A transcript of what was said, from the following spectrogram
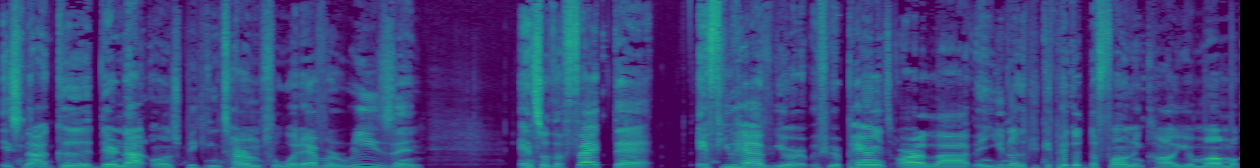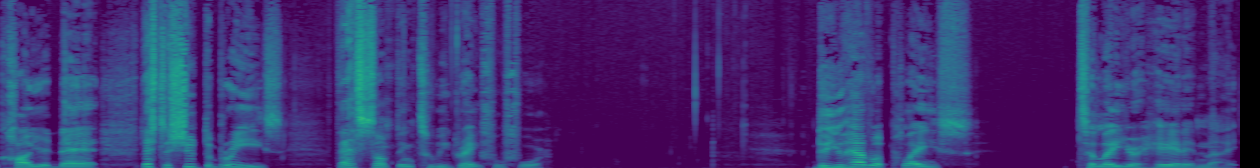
It's not good. They're not on speaking terms for whatever reason. And so the fact that if you have your if your parents are alive and you know that you can pick up the phone and call your mom or call your dad just to shoot the breeze, that's something to be grateful for. Do you have a place to lay your head at night?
